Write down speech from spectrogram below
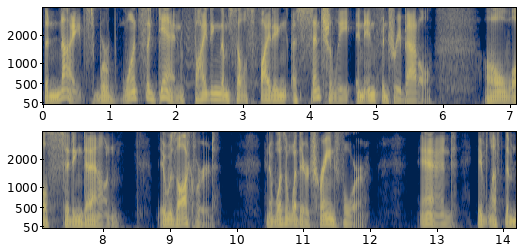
the knights were once again finding themselves fighting essentially an infantry battle, all while sitting down. It was awkward, and it wasn't what they were trained for. And it left them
